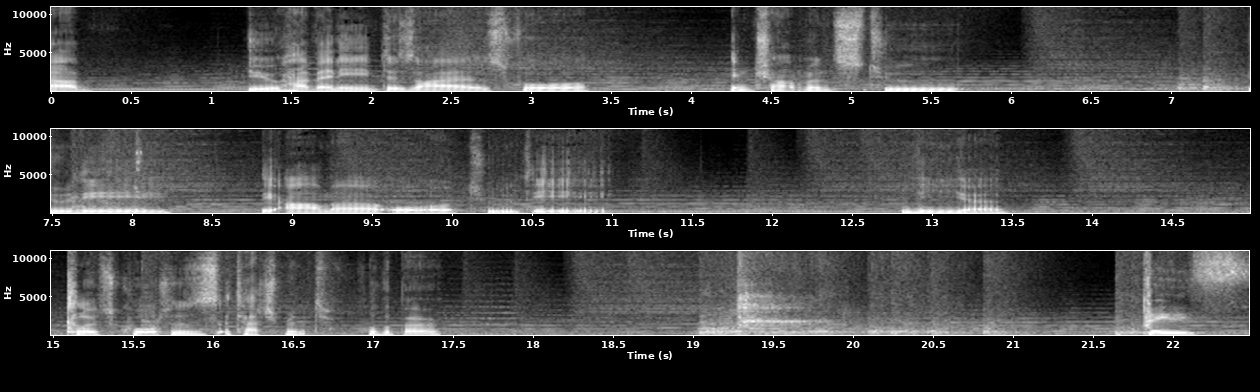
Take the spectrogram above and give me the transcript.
Um, do you have any desires for enchantments to to the the armor or to the the uh, close quarters attachment for the bow? There's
